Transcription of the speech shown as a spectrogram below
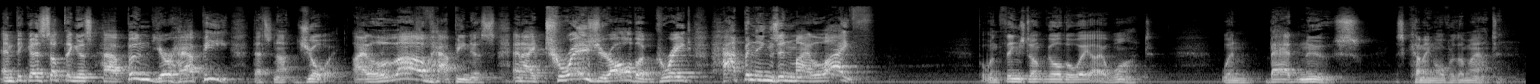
And because something has happened, you're happy. That's not joy. I love happiness and I treasure all the great happenings in my life. But when things don't go the way I want, when bad news is coming over the mountain,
